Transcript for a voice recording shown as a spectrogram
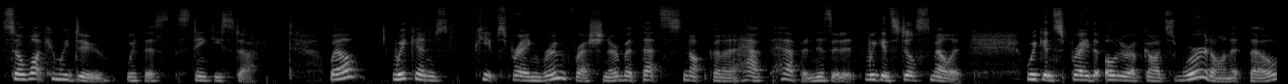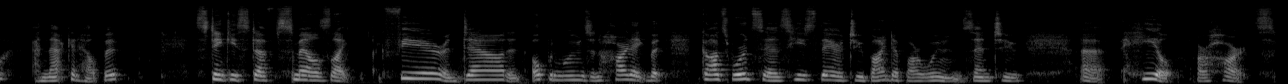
So, what can we do with this stinky stuff? Well, we can keep spraying room freshener, but that's not going to ha- happen, is it? We can still smell it. We can spray the odor of God's word on it, though, and that can help it. Stinky stuff smells like, like fear and doubt and open wounds and heartache, but God's word says He's there to bind up our wounds and to uh, heal our hearts.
